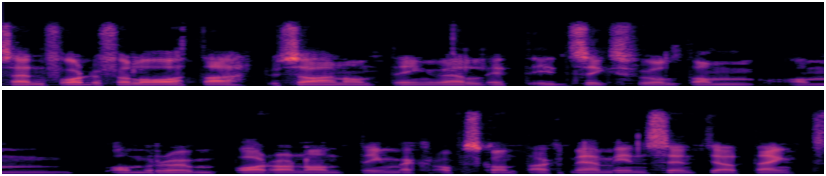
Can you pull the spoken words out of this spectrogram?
sen får du förlåta, du sa någonting väldigt insiktsfullt om, om, om rumpor och någonting med kroppskontakt men jag minns inte, jag tänkt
